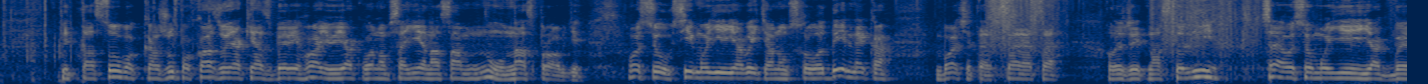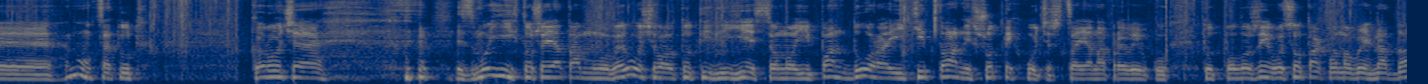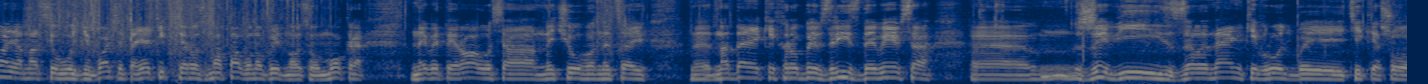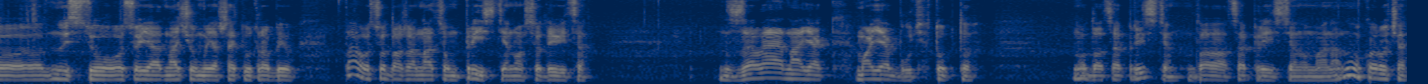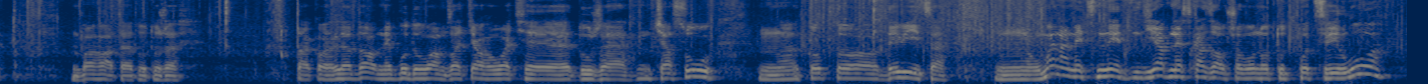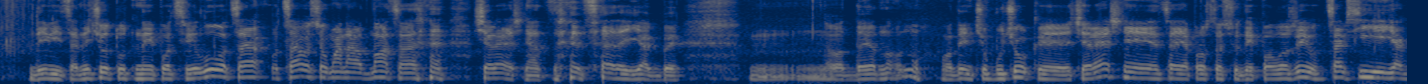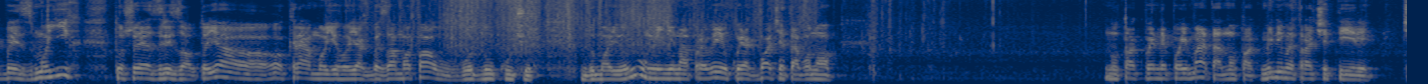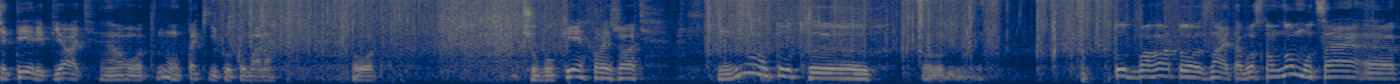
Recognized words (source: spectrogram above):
підтасовок. Кажу, показую, як я зберігаю, як воно все є на сам, ну, насправді. Ось всі мої я витягнув з холодильника. Бачите, все це лежить на столі. Це ось у мої, якби, ну, це тут. Коротше, з моїх, то що я там вирощував, тут є воно і Пандора, і Титан, і що ти хочеш. Це я на прививку тут положив. Ось отак воно виглядає на сьогодні. Бачите, я тільки розмотав, воно видно, ось мокре, не витиралося, нічого, не цей. Е, На деяких робив зріз, дивився, е, живі, зелененькі, вроді тільки що ну, з цього, ось я на чому я ще тут робив. Та ось навіть на цьому прістін, ось дивіться. Зелена, як має бути. Тобто, ну да, це прістін. Да, це прістін у мене. Ну, коротше, багато я тут уже так оглядав. Не буду вам затягувати е, дуже часу. Тобто, дивіться, у мене не, не, я б не сказав, що воно тут поцвіло. Дивіться, нічого тут не поцвіло. Це, це ось у мене одна це черешня. Це, це якби один, ну, один чубучок е, черешні. Це я просто сюди положив. Це всі якби з моїх, то що я зрізав, то я окремо його якби замотав в одну кучу. Думаю, ну мені на прививку, як бачите, воно. Ну так ви не поймете, ну так, міліметра 4, 4-5, от, ну такі тут у мене. От. Чубуки лежать. Ну тут. Е, Тут багато, знаєте, в основному це е,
